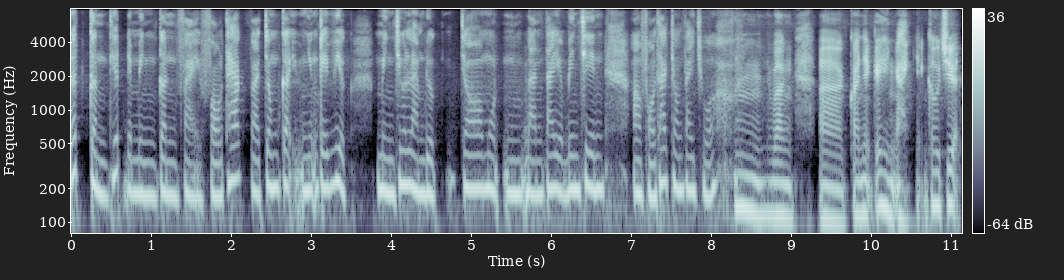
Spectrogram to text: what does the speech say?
rất cần thiết để mình cần phải phó thác và trông cậy những cái việc mình chưa làm được cho một bàn tay ở bên trên uh, phó thác trong tay Chúa. Ừ, vâng, à, qua những cái hình ảnh, những câu chuyện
